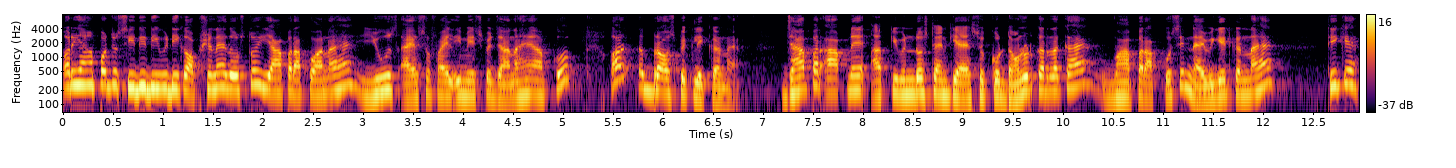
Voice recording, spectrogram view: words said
और यहाँ पर जो सी डी डीवीडी का ऑप्शन है दोस्तों, यहाँ पर आपको आना है। यूज़ आईएसओ फ़ाइल इमेज पे जाना है आपको और ब्राउज पे क्लिक करना है। जहाँ पर आपने आपकी विंडोज़ टेन की आईएसओ को डाउनलोड कर रखा है, वहाँ पर आपको इसे नेविगेट करना है। ठीक है?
